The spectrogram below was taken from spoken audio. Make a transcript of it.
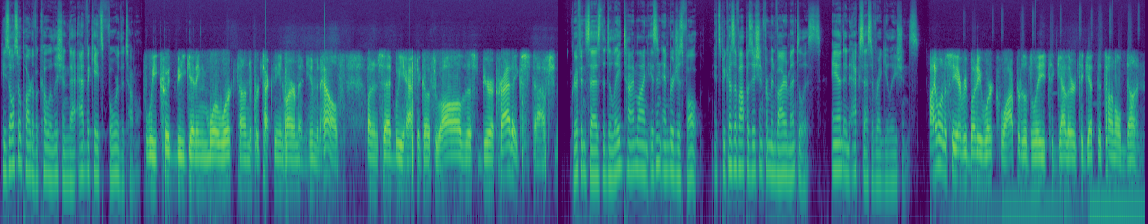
He's also part of a coalition that advocates for the tunnel. We could be getting more work done to protect the environment and human health, but instead we have to go through all this bureaucratic stuff. Griffin says the delayed timeline isn't Enbridge's fault. It's because of opposition from environmentalists and an excess of regulations. I want to see everybody work cooperatively together to get the tunnel done.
